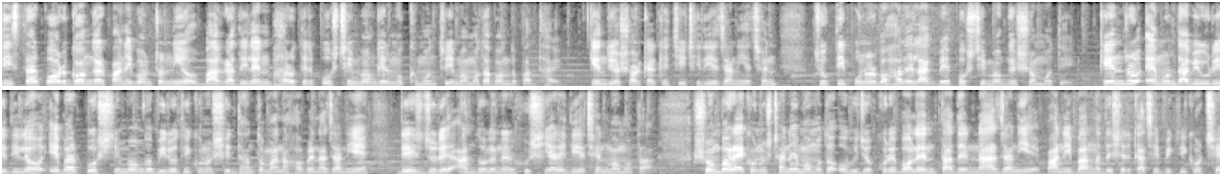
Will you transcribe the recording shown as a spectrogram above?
তিস্তার পর গঙ্গার পানি বন্টন নিয়েও বাগড়া দিলেন ভারতের পশ্চিমবঙ্গের মুখ্যমন্ত্রী মমতা বন্দ্যোপাধ্যায়। কেন্দ্রীয় সরকারকে চিঠি দিয়ে জানিয়েছেন, চুক্তি পুনর্বহালে লাগবে পশ্চিমবঙ্গের সম্মতি। কেন্দ্র এমন দাবি উড়িয়ে দিলেও এবার পশ্চিমবঙ্গ বিরোধী কোনো সিদ্ধান্ত মানা হবে না জানিয়ে দেশজুড়ে আন্দোলনের হুঁশিয়ারি দিয়েছেন মমতা। সোমবার এক অনুষ্ঠানে মমতা অভিযোগ করে বলেন, তাদের না জানিয়ে পানি বাংলাদেশের কাছে বিক্রি করছে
